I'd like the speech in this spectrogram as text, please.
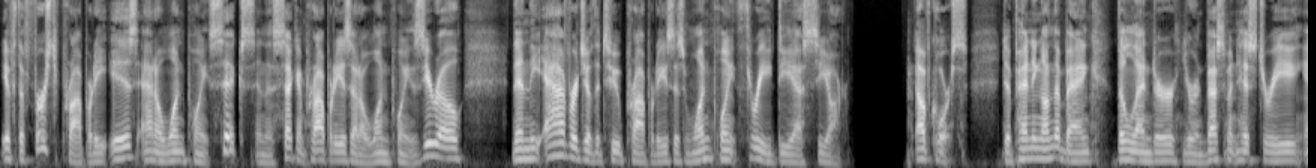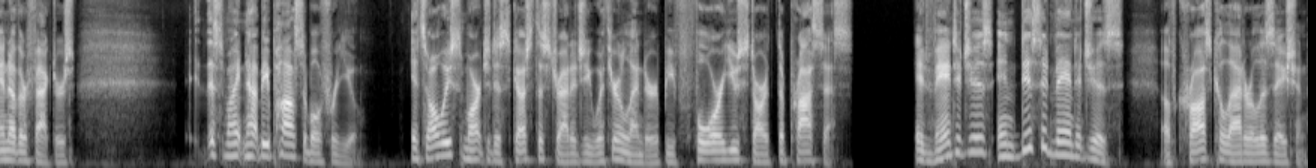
if the first property is at a 1.6 and the second property is at a 1.0, then the average of the two properties is 1.3 DSCR. Of course, depending on the bank, the lender, your investment history, and other factors, this might not be possible for you. It's always smart to discuss the strategy with your lender before you start the process. Advantages and disadvantages of cross collateralization.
